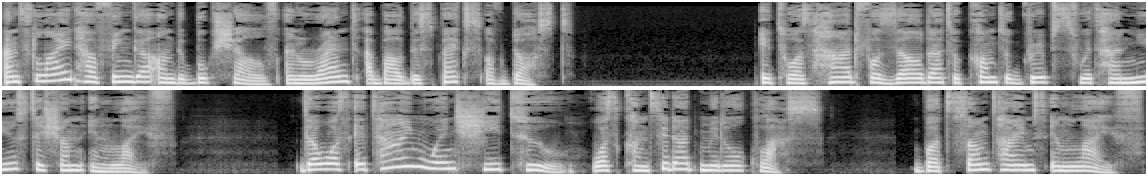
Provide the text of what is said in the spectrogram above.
and slide her finger on the bookshelf and rant about the specks of dust. It was hard for Zelda to come to grips with her new station in life. There was a time when she too was considered middle class. But sometimes in life,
